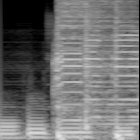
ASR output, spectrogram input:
Música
